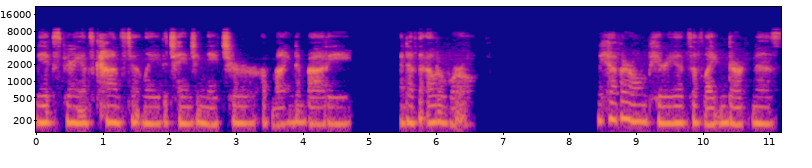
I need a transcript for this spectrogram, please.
we experience constantly the changing nature of mind and body and of the outer world. We have our own periods of light and darkness,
